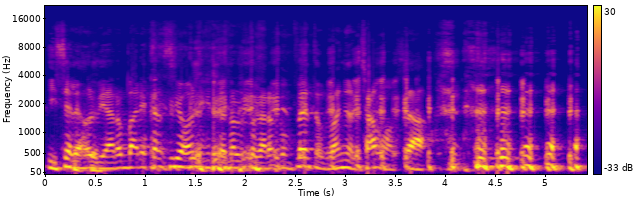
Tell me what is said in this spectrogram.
Y se les olvidaron varias canciones y entonces no lo tocaron completo, coño, chamo. O sea,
